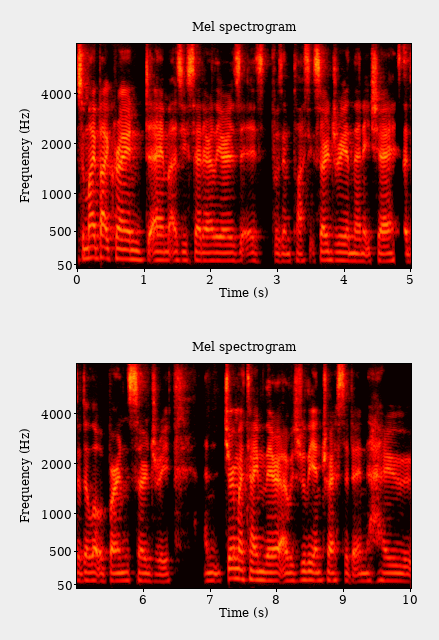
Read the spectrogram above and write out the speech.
So my background, um, as you said earlier, is, is was in plastic surgery and then NHS. I did a lot of burn surgery, and during my time there, I was really interested in how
